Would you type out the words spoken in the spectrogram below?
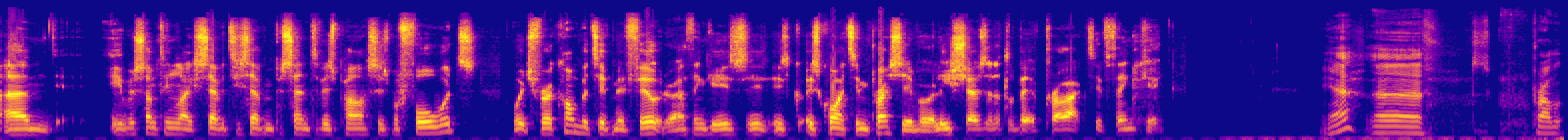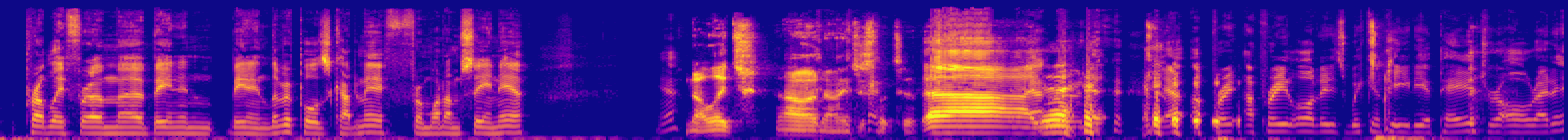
um, it was something like seventy-seven percent of his passes were forwards, which for a combative midfielder, I think is is is quite impressive, or at least shows a little bit of proactive thinking. Yeah. Uh Pro- probably from uh, being in being in Liverpool's academy, from what I'm seeing here. Yeah. Knowledge. Oh no, he just looked at. Ah, yeah. yeah I, pre- I preloaded his Wikipedia page already.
